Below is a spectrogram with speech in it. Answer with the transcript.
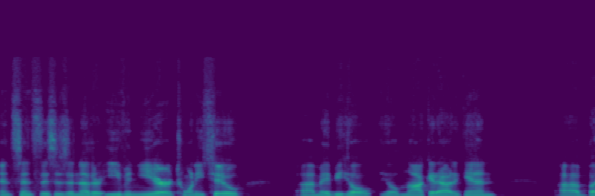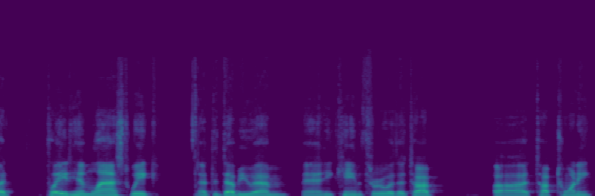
And since this is another even year, 22, uh, maybe he'll he'll knock it out again. Uh, but played him last week at the WM, and he came through with a top uh, top 20.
